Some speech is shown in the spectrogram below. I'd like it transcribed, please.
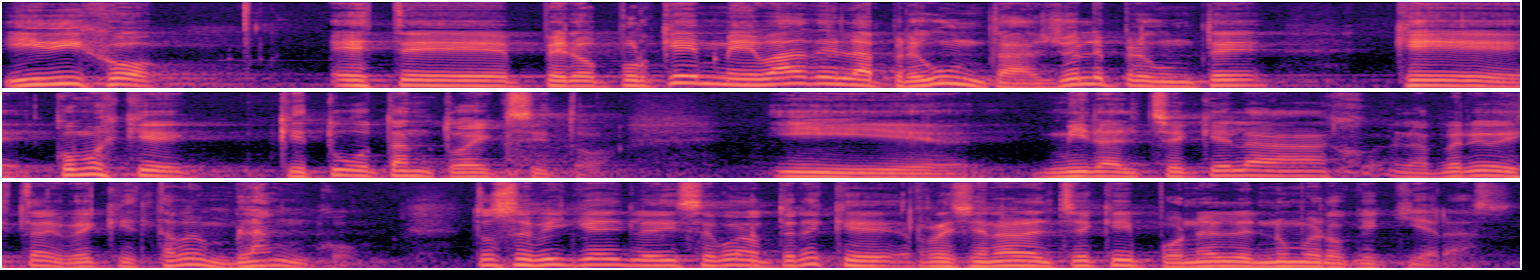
y dijo, este, pero ¿por qué me va de la pregunta? Yo le pregunté cómo es que, tuvo tanto éxito. Y eh, mira el cheque la, la periodista y ve que estaba en blanco. Entonces Bill Gates le dice, bueno, tenés que rellenar el cheque y ponerle el número que quieras.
